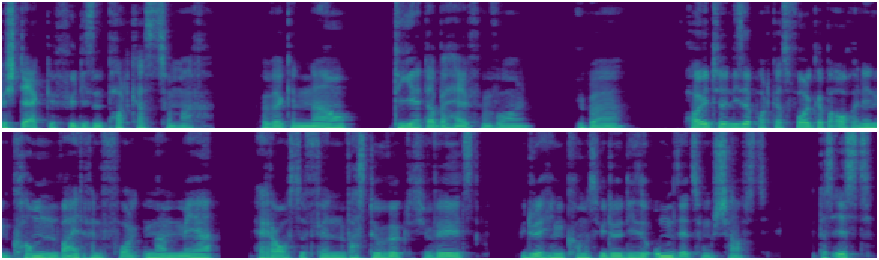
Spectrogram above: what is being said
bestärkt gefühlt, diesen Podcast zu machen. Weil wir genau dir dabei helfen wollen. Über heute in dieser Podcast-Folge, aber auch in den kommenden weiteren Folgen immer mehr herauszufinden, was du wirklich willst, wie du da hinkommst, wie du diese Umsetzung schaffst. Das ist,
